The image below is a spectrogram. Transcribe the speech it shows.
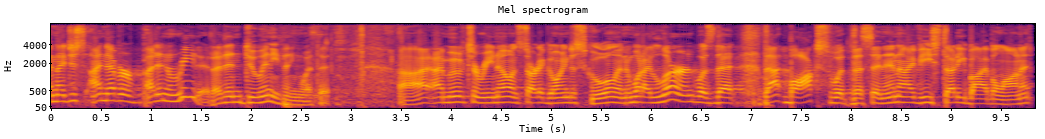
and I just, I never, I didn't read it. I didn't do anything with it. Uh, I, I, moved to Reno and started going to school. And what I learned was that that box with this an NIV study Bible on it,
